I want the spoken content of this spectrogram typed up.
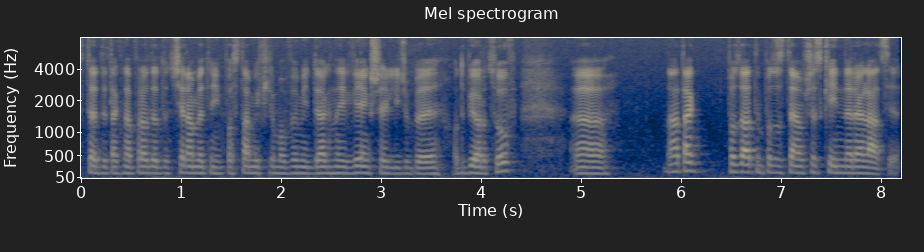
Wtedy tak naprawdę docieramy tymi postami firmowymi do jak największej liczby odbiorców. No a tak poza tym pozostają wszystkie inne relacje.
